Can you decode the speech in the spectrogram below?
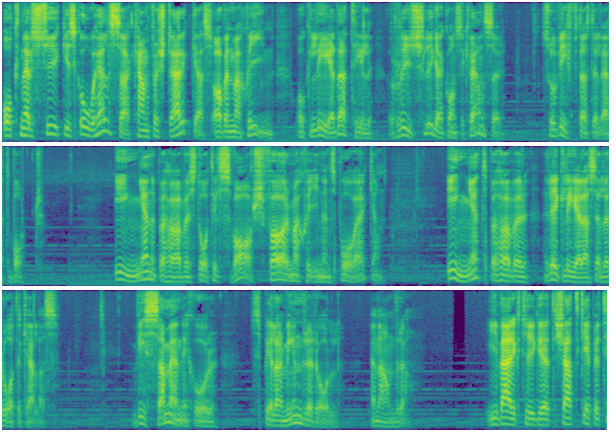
Och när psykisk ohälsa kan förstärkas av en maskin och leda till rysliga konsekvenser så viftas det lätt bort. Ingen behöver stå till svars för maskinens påverkan. Inget behöver regleras eller återkallas. Vissa människor spelar mindre roll än andra. I verktyget ChatGPT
